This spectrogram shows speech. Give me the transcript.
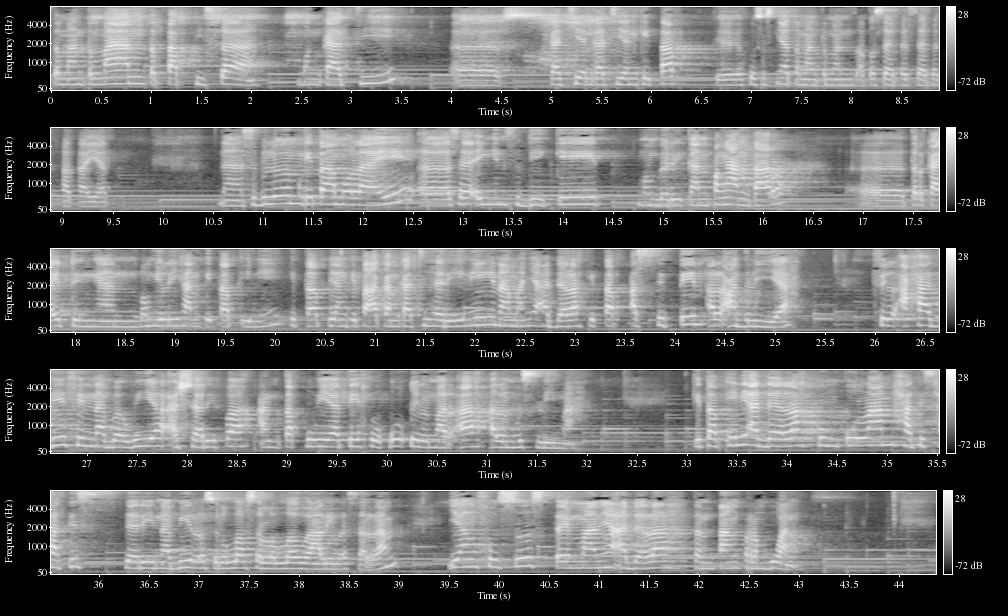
teman-teman tetap bisa mengkaji Eh, kajian-kajian kitab khususnya teman-teman atau sahabat-sahabat Fatayat. Nah, sebelum kita mulai, eh, saya ingin sedikit memberikan pengantar eh, terkait dengan pemilihan kitab ini. Kitab yang kita akan kaji hari ini namanya adalah kitab As-Sittin Al-Adliyah fil Ahaditsin Nabawiyah Asyarifah an taqwiyati huquqil mar'ah al-muslimah. Kitab ini adalah kumpulan hadis-hadis dari Nabi Rasulullah Shallallahu Alaihi Wasallam yang khusus temanya adalah tentang perempuan.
